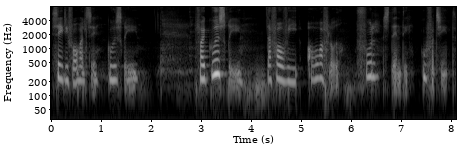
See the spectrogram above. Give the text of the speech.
set i forhold til Guds rige. For i Guds rige, der får vi overflod, fuldstændig ufortjent.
